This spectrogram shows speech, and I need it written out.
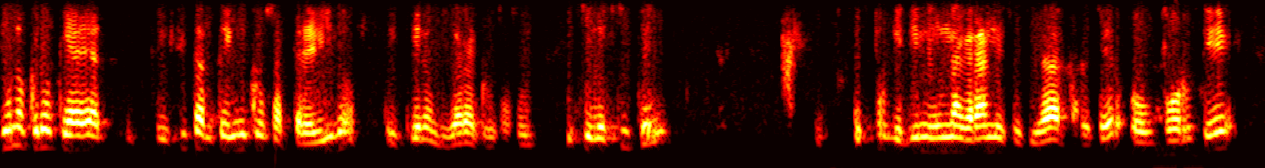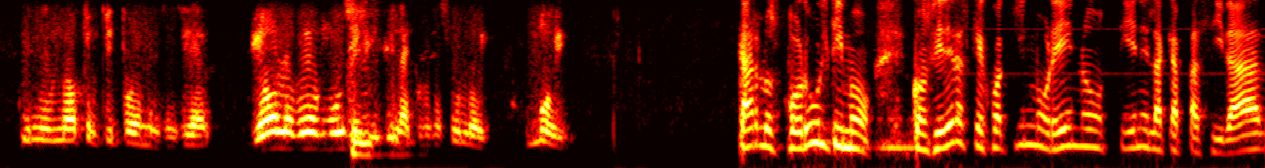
yo no creo que haya, que existan técnicos atrevidos que quieran llegar a Cruz Azul. Y si lo existen, es porque tienen una gran necesidad de aparecer o porque tienen otro tipo de necesidad. Yo lo veo muy difícil a Cruz Azul hoy, muy. Carlos, por último, ¿consideras que Joaquín Moreno tiene la capacidad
